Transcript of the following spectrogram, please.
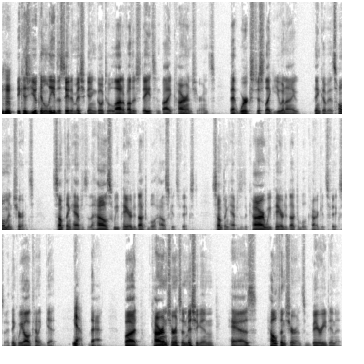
Mhm. Because you can leave the state of Michigan and go to a lot of other states and buy car insurance that works just like you and I think of as home insurance. Something happens to the house, we pay our deductible, house gets fixed. Something happens to the car, we pay our deductible, car gets fixed. I think we all kind of get Yeah. that. But car insurance in Michigan has health insurance buried in it.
